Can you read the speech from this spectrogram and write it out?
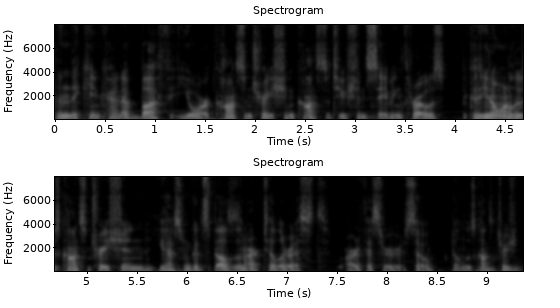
then they can kind of buff your concentration constitution saving throws. Because you don't want to lose concentration, you have some good spells an artillerist, artificer, so don't lose concentration.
